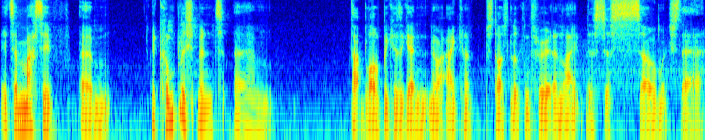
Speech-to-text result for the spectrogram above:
it's a massive um, accomplishment um, that blog because again you know I kind of started looking through it and like there's just so much there,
